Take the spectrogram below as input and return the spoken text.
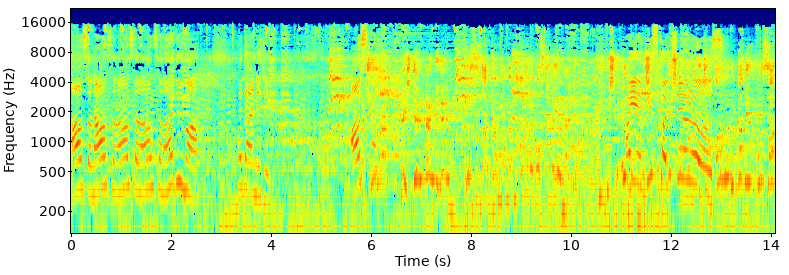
Al sana al sana al sana al sana. Hadi Hüma. Hadi anneciğim. Az Kaçıyorlar. Peşlerinden gidelim. Hırsızlar kamyonlarını aldı ve bozkıra yöneldi. Fil dişi ve el Hayır, biz kaçıyoruz. Harika bir fırsat.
